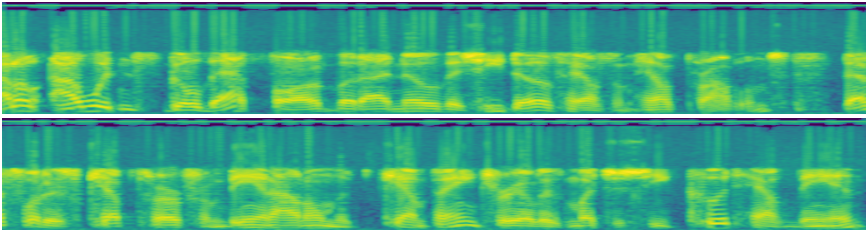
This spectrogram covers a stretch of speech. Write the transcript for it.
I don't. I wouldn't go that far, but I know that she does have some health problems. That's what has kept her from being out on the campaign trail as much as she could have been,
